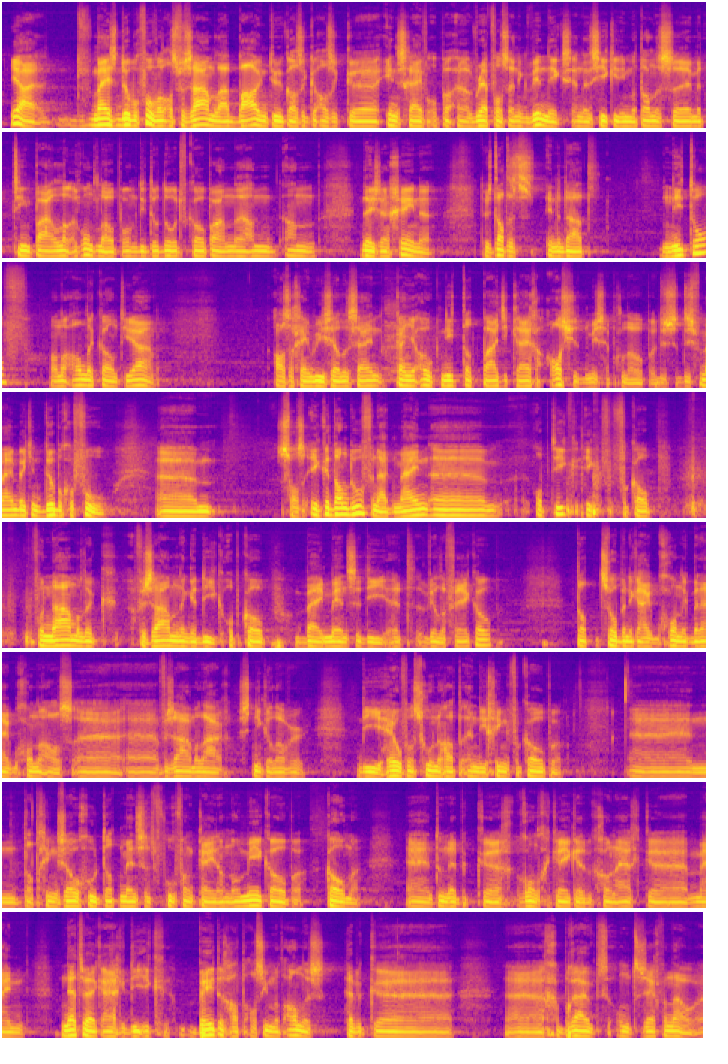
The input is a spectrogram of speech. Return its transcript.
ja, voor mij is het een dubbel gevoel. Want als verzamelaar baal je natuurlijk als ik, als ik eh, inschrijf op eh, raffles en ik win niks. En dan zie ik iemand anders eh, met tien paar lo- rondlopen om die door, te verkopen aan, aan, aan deze en gene. Dus dat is inderdaad niet tof. Aan de andere kant, ja, als er geen resellers zijn, kan je ook niet dat paardje krijgen als je het mis hebt gelopen. Dus het is voor mij een beetje een dubbel gevoel. Ehm, zoals ik het dan doe, vanuit mijn optiek. Ik verkoop voornamelijk verzamelingen die ik opkoop bij mensen die het willen verkopen. Dat, zo ben ik eigenlijk begonnen. Ik ben eigenlijk begonnen als eh, eh, verzamelaar, sneakerlover, die heel veel schoenen had en die ging verkopen. En dat ging zo goed dat mensen het vroeg van, kan je dan nog meer kopen, komen? En toen heb ik eh, rondgekeken, heb ik gewoon eigenlijk mijn netwerk eigenlijk, die ik beter had als iemand anders, heb ik gebruikt om te zeggen van nou,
